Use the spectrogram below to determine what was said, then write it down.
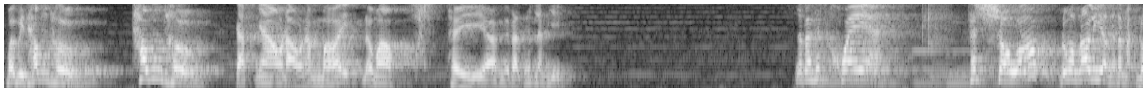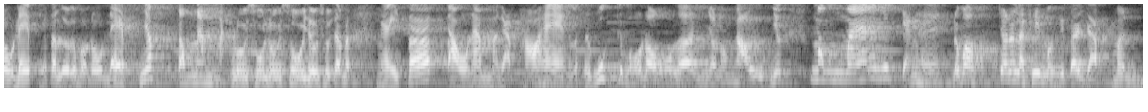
Bởi vì thông thường thông thường gặp nhau đầu năm mới, đúng không? Thì à, người ta thích làm gì? Người ta thích khoe thích show off đúng không? Đó lý do người ta mặc đồ đẹp người ta lựa cái bộ đồ đẹp nhất trong năm mặc lôi xôi lôi xôi lôi xôi sắp ngày tết đầu năm mà gặp họ hàng là phải quất cái bộ đồ lên cho nó ngầu nhất mông má nhất chẳng hạn đúng không? Cho nên là khi mà người ta gặp mình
